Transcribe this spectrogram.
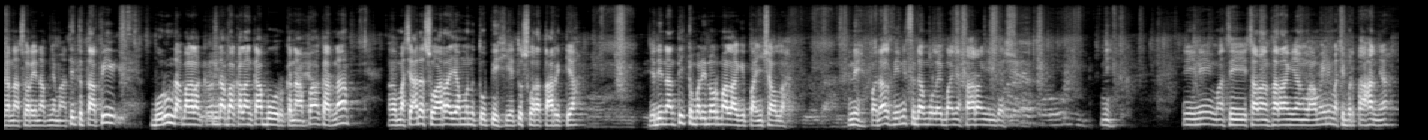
karena suara inapnya mati. Tetapi burung tidak bakal bakalan kabur. Kenapa? Karena eh, masih ada suara yang menutupi yaitu suara tarik ya. Jadi nanti kembali normal lagi Pak Insya Allah. Ini padahal sini sudah mulai banyak sarang ini guys. Nih. Ini masih sarang-sarang yang lama ini masih bertahan ya.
